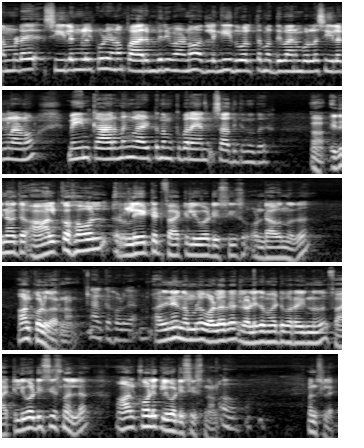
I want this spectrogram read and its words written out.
നമ്മുടെ ശീലങ്ങളിൽ കൂടെയാണോ പാരമ്പര്യമാണോ അല്ലെങ്കിൽ ഇതുപോലത്തെ മദ്യപാനം പോലുള്ള ശീലങ്ങളാണോ മെയിൻ കാരണങ്ങളായിട്ട് നമുക്ക് പറയാൻ സാധിക്കുന്നത്? ആ ഇതിനകത്ത് alcohol related fat liver disease ഉണ്ടാകുന്നത് ആൽക്കഹോൾ കാരണമാണ് ആൽക്കഹോൾ കാരണം അതിനെ നമ്മൾ വളരെ ലളിതമായിട്ട് പറയുന്നത് ഫാറ്റ് ലിവർ ഡിസീസ് എന്നല്ല ആൽക്കഹോളിക് ലിവർ ഡിസീസ് എന്നാണ്. മനസ്സിലായി?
